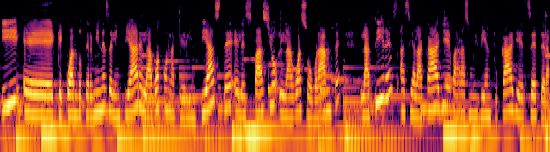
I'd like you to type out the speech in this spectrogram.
y eh, que cuando termines de limpiar el agua con la que limpiaste el espacio, el agua sobrante, la tires hacia la calle, barras muy bien tu calle, etcétera.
